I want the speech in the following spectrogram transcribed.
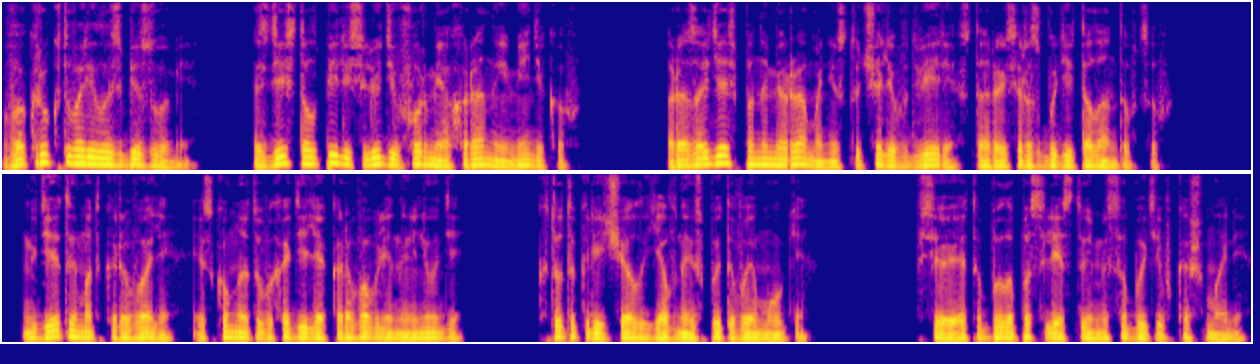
Вокруг творилось безумие. Здесь толпились люди в форме охраны и медиков. Разойдясь по номерам, они стучали в двери, стараясь разбудить талантовцев. Где-то им открывали, из комнаты выходили окровавленные люди. Кто-то кричал, явно испытывая муки. Все это было последствиями событий в кошмаре.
